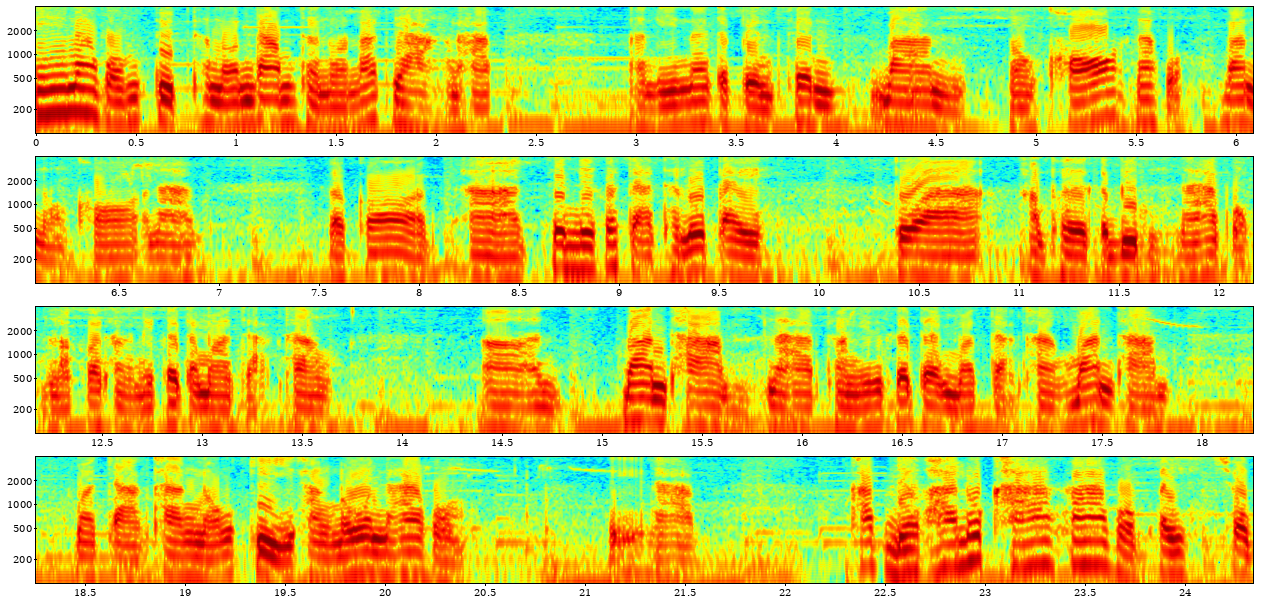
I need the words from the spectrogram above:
นี้นะผมติดถนนดำถนนลาดยางนะครับ อันนี้น่าจะเป็นเส้นบ้านหนองคอนะผมบ้านหนองคอนะครับ แล้วก็เส้นนี้ก็จะทะลุไปตัวอำเภอกระบินนะครับผมแล้วก็ทางนี้ก็จะมาจากทางบ้านทามนะครับ ทางนี้ก็จะมาจากทางบ้านทาม มาจากทางหนองกี่ทางโน้นนะครับผมนี่นะครับ ครับเดี๋ยวพาลูกค้าพาผมไปชม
